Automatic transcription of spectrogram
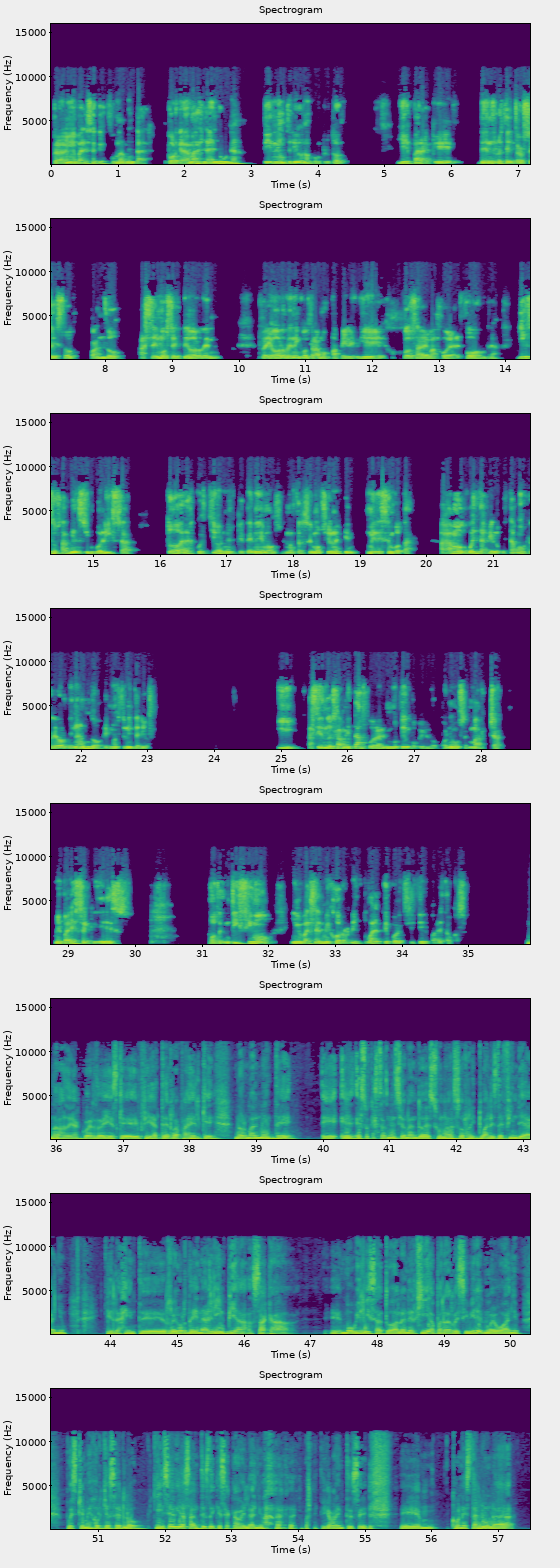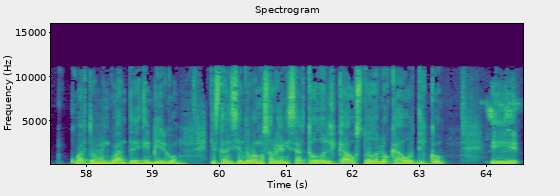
Pero a mí me parece que es fundamental, porque además la luna tiene un trígono con Plutón. Y es para que dentro de este proceso, cuando hacemos este orden, reorden, encontramos papeles viejos, cosas debajo de la alfombra, y eso también simboliza todas las cuestiones que tenemos, nuestras emociones que merecen votar. Hagamos cuenta que lo que estamos reordenando es nuestro interior. Y haciendo esa metáfora al mismo tiempo que lo ponemos en marcha, me parece que es potentísimo y me parece el mejor ritual que puede existir para esta ocasión. No, de acuerdo. Y es que fíjate, Rafael, que normalmente eh, e, eso que estás mencionando es uno de esos rituales de fin de año que la gente reordena, limpia, saca, eh, moviliza toda la energía para recibir el nuevo año. Pues qué mejor que hacerlo 15 días antes de que se acabe el año, prácticamente, sí. Em, con esta luna cuarto menguante en Virgo, que está diciendo vamos a organizar todo el caos, todo lo caótico eh,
